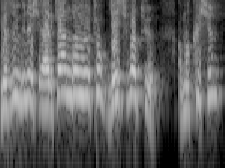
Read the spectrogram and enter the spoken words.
Yazın güneş erken doğuyor, çok geç batıyor. Ama kışın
